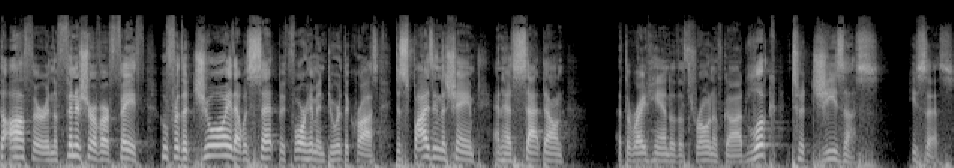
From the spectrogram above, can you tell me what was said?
the author and the finisher of our faith, who for the joy that was set before him endured the cross, despising the shame, and has sat down at the right hand of the throne of God. Look to Jesus, he says.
